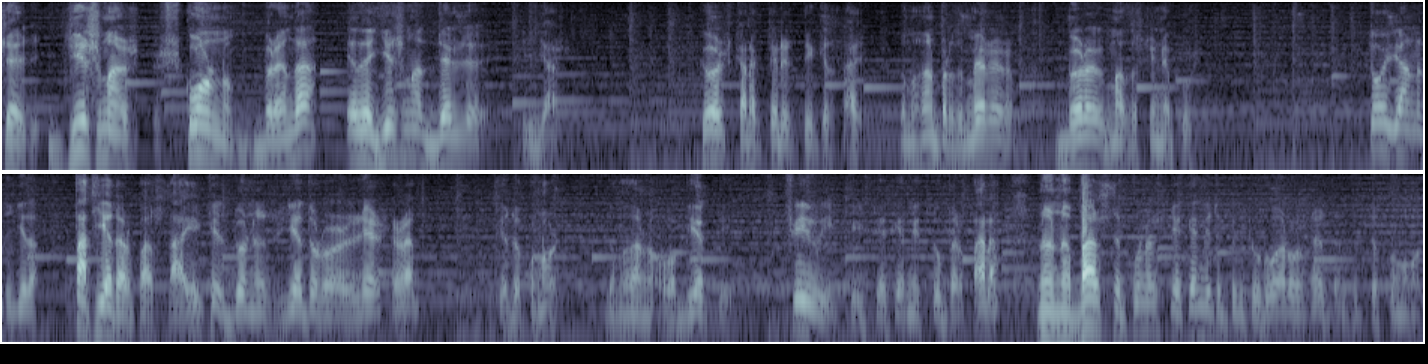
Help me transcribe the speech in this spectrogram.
Se gjysma shkon brenda edhe gjysma del jashtë. Kjo është karakteristikë e saj, domethënë për të marrë, bërë madhësinë e pushit. Këto janë të gjitha, patjetër pastaj, që duhen zgjedhur leshrat, që do punosh, domethënë objekti, Filli që kemi këtu përpara, në në bazë të punës që kemi të pikturuar ose të, të punuar.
